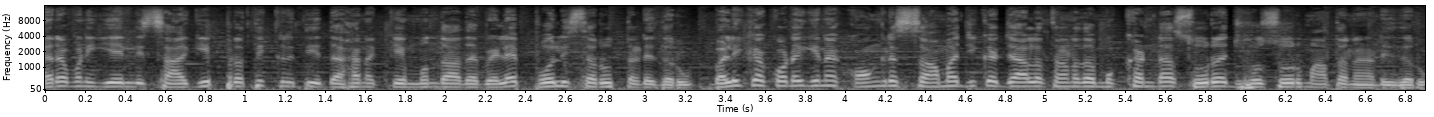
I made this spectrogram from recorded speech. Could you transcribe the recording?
ಮೆರವಣಿಗೆಯಲ್ಲಿ ಸಾಗಿ ಪ್ರತಿಕೃತಿ ದಹನಕ್ಕೆ ಮುಂದಾದ ವೇಳೆ ಪೊಲೀಸರು ತಡೆದರು. ಬಳಿಕ ಕೊಡಗಿನ ಕಾಂಗ್ರೆಸ್ ಸಾಮಾಜಿಕ ಜಾಲತಾಣದ ಮುಖಂಡ ಸೂರಜ್ ಹೊಸೂರ್ ಮಾತನಾಡಿದರು.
